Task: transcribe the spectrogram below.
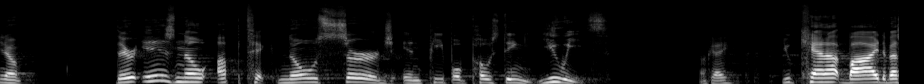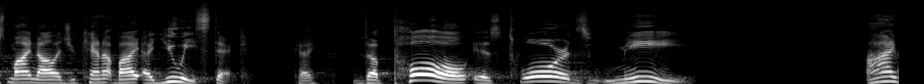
You know, there is no uptick, no surge in people posting Uis. Okay? You cannot buy, to best my knowledge, you cannot buy a Yui stick. Okay? The pull is towards me. I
